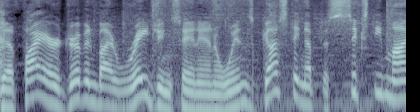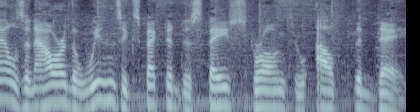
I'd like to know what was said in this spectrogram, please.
The fire driven by raging Santa Ana winds, gusting up to 60 miles an hour. The winds expected to stay strong throughout the day.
